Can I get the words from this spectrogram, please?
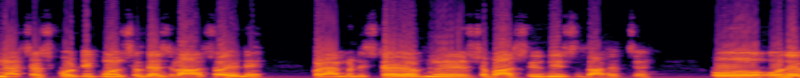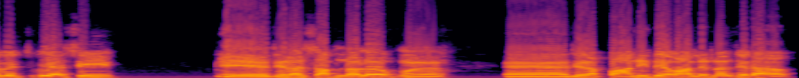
ਨੈਸ਼ਨਲ ਸਿਕਿਉਰਿਟੀ ਕੌਂਸਲ ਦੇ ਇਜਲਾਸ ਹੋਏ ਨੇ ਪ੍ਰਾਈਮ ਮਿਨਿਸਟਰ ਅਹ, ਸ਼ਹਿਬਾਜ਼ ਸ਼ਰੀਫ ਦੀ ਸਦਾਰਤ ਚ। ਉਹ ਉਹਦੇ ਵਿੱਚ ਵੀ ਅਸੀਂ ਜਿਹੜਾ ਸਭ ਨਾਲ ਜਿਹੜਾ ਪਾਣੀ ਦੇ ਹਵਾਲੇ ਨਾਲ ਜਿਹੜਾ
